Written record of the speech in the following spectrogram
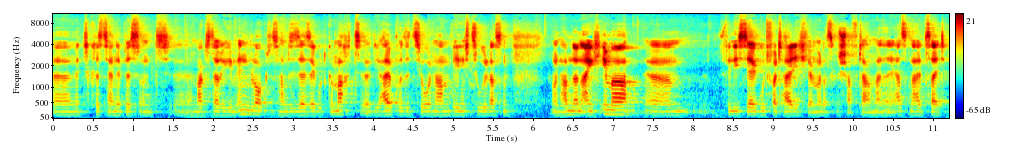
äh, mit Christian Nippes und äh, Max Dari im Innenblock. Das haben sie sehr, sehr gut gemacht. Die Halbpositionen haben wenig zugelassen und haben dann eigentlich immer, ähm, finde ich, sehr gut verteidigt, wenn wir das geschafft haben. Also in der ersten Halbzeit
